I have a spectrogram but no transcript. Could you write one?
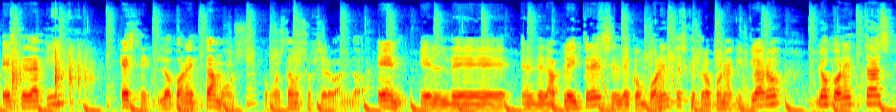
este de aquí. Este lo conectamos, como estamos observando, en el de, el de la Play 3, el de componentes, que te lo pone aquí claro. Lo conectas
